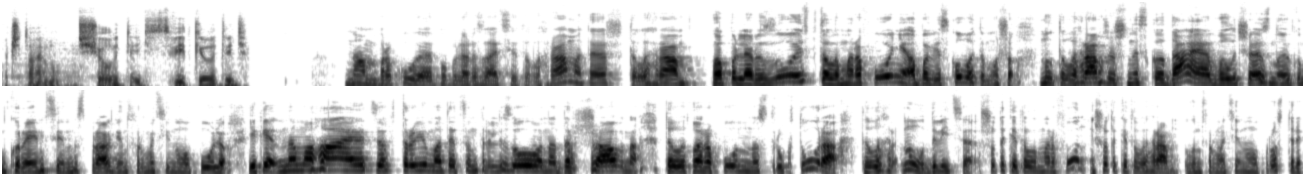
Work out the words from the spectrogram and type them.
Почитаємо. Що летить, звідки летить. Нам бракує популяризації Телеграма теж. Телеграм популяризують в телемарафоні обов'язково, тому що ну Телеграм же ж не складає величезної конкуренції насправді інформаційному полю, яке намагається втримати централізована державна телемарафонна структура. Телегра... Ну, дивіться, що таке телемарафон і що таке Телеграм в інформаційному просторі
